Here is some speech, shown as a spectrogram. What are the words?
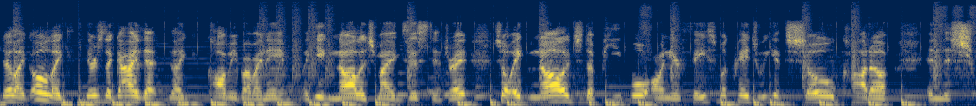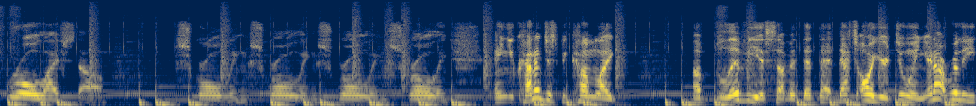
they're like oh like there's the guy that like called me by my name. Like he acknowledged my existence right? So acknowledge the people on your Facebook page. We get so caught up in this scroll lifestyle scrolling, scrolling, scrolling, scrolling, and you kind of just become like oblivious of it that, that that's all you're doing. You're not really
